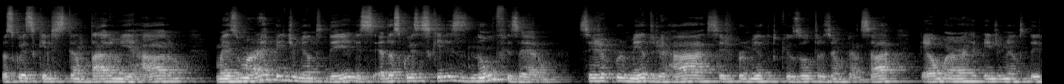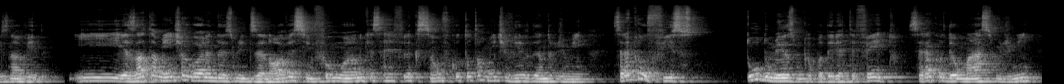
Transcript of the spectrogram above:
das coisas que eles tentaram e erraram, mas o maior arrependimento deles é das coisas que eles não fizeram, seja por medo de errar, seja por medo do que os outros iam pensar, é o maior arrependimento deles na vida. E exatamente agora em 2019, assim, foi um ano que essa reflexão ficou totalmente viva dentro de mim. Será que eu fiz tudo mesmo que eu poderia ter feito? Será que eu dei o máximo de mim?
